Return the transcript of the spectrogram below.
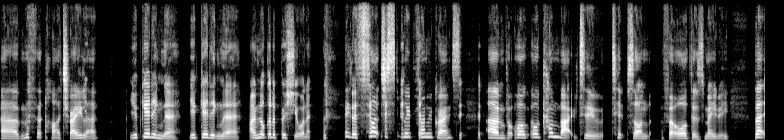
um, our trailer. You're getting there. You're getting there. I'm not going to push you on it. it's such slow progress. Um, but we'll we'll come back to tips on for authors maybe. But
